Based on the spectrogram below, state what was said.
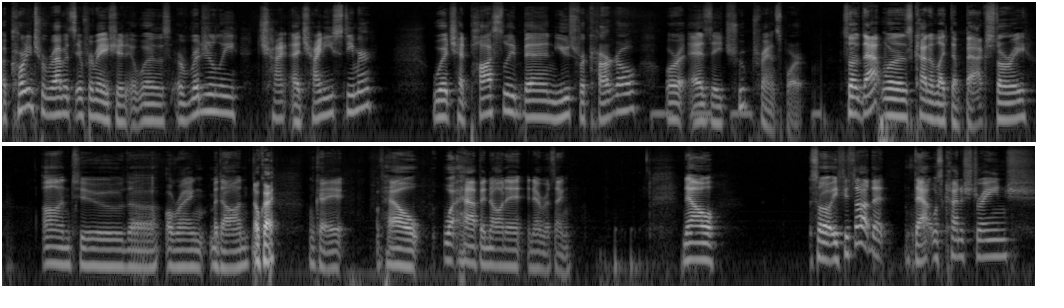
According to Rabbit's information, it was originally Chi- a Chinese steamer, which had possibly been used for cargo or as a troop transport. So that was kind of like the backstory onto the Orang Medan Okay. okay, of how what happened on it and everything. Now, so if you thought that that was kind of strange,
